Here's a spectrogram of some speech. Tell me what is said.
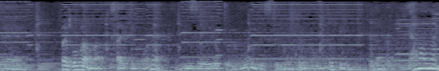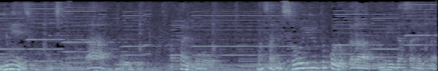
で、やっぱり僕はまあ最近こうね、水をよく飲むんですけど、これ飲む時に。ね、なんか山のイメージを持ちながら、やっぱりこう、まさにそういうところから生み出された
